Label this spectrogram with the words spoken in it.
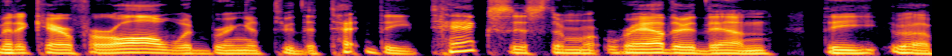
Medicare for all would bring it through the ta- the tax system rather than the uh,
